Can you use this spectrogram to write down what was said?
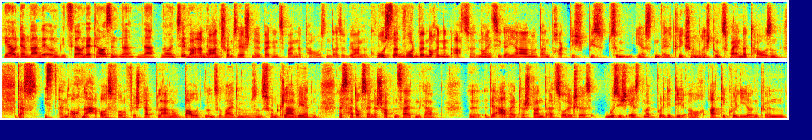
Ja, und dann waren wir irgendwie 200.000, ne? Nach 19. Wir waren, waren schon sehr schnell bei den 200.000. Also wir waren Großstadt wurden wir noch in den 1890er Jahren und dann praktisch bis zum Ersten Weltkrieg schon in mhm. Richtung 200.000. Das ist dann auch eine Herausforderung für Stadtplanung, Bauten und so weiter. Wir müssen uns schon klar werden. Es hat auch seine Schattenseiten gehabt. Äh, der Arbeiterstand als solches muss sich erstmal politisch auch artikulieren können,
